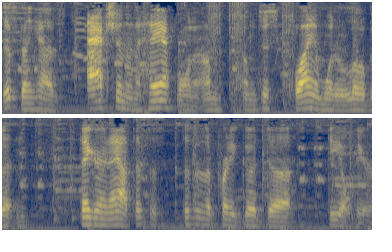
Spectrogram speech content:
This thing has action and a half on it. I'm I'm just playing with it a little bit and figuring out this is this is a pretty good uh, deal here.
